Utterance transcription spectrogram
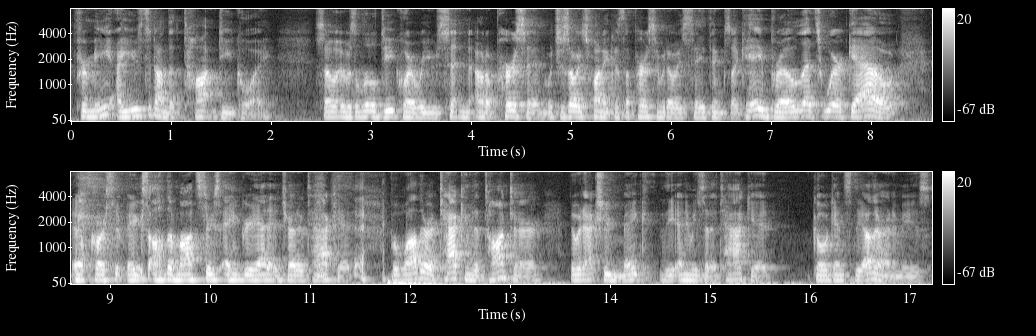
For me, I used it on the taunt decoy. So it was a little decoy where you were sitting out a person, which is always funny because the person would always say things like, "Hey, bro, let's work out," and of course it makes all the monsters angry at it and try to attack it. But while they're attacking the taunter, it would actually make the enemies that attack it go against the other enemies.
